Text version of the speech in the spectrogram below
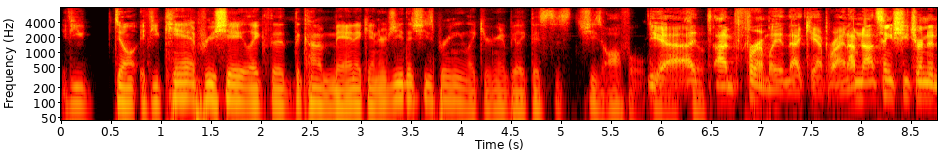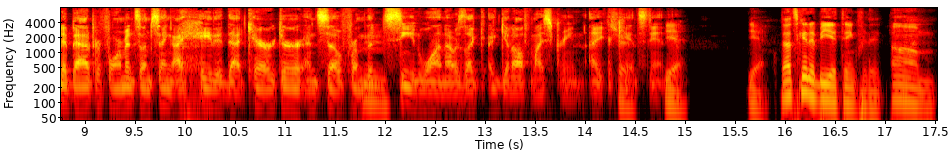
if you don't, if you can't appreciate like the the kind of manic energy that she's bringing, like you're going to be like, this is she's awful. Yeah, So- I, I'm firmly in that camp, Ryan. I'm not saying she turned in a bad performance. I'm saying I hated that character, and so from the Mm. scene one, I was like, "Get off my screen! I, I Sure. can't stand." it. Yeah. Yeah. That's gonna be a thing for the um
